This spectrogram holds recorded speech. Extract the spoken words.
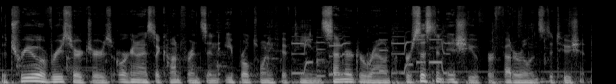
The trio of researchers organized a conference in April 2015 centered around a persistent issue for federal institutions.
